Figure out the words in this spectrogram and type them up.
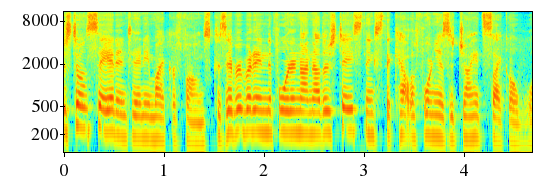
Just don't say it into any microphones, because everybody in the 49 other states thinks that California is a giant psycho ward.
